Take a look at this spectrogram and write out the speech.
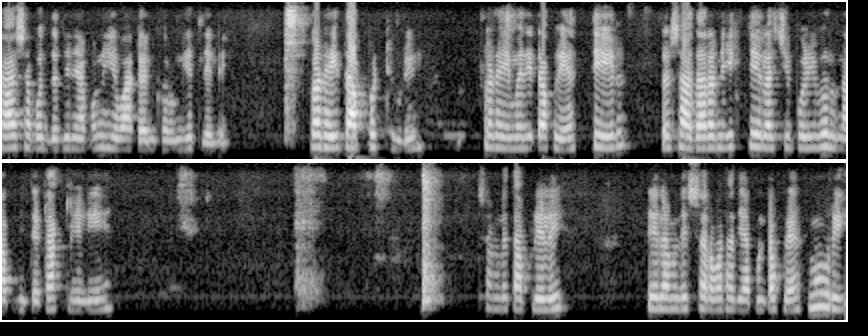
अशा पद्धतीने आपण हे वाटण करून घेतलेले कढई तापत ठेवली. कढईमध्ये टाकूया तेल. तर साधारण एक तेलाची पळी भरून आपण इथे टाकलेली आहे. चांगले तापलेले तेलामध्ये सर्वात आधी आपण टाकूया मोहरी.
